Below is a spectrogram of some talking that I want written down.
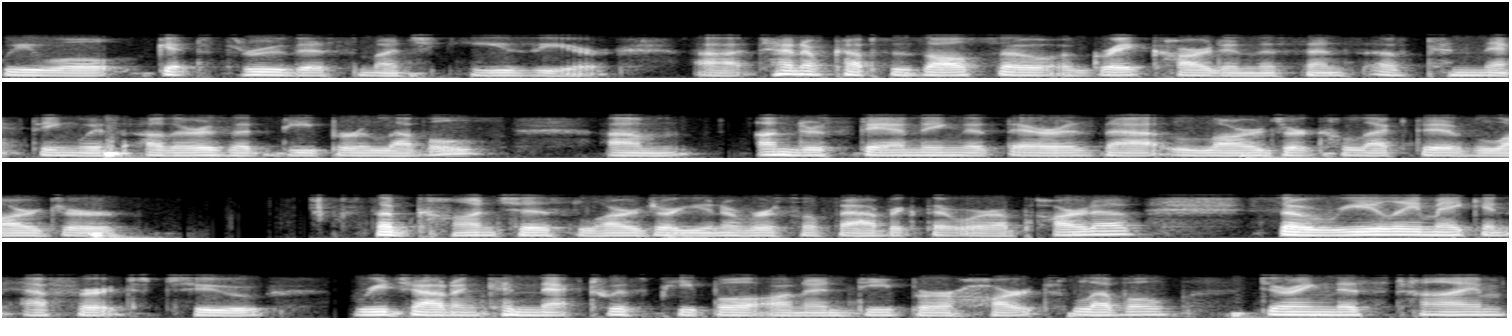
we will get through this much easier. Uh, Ten of Cups is also a great card in the sense of connecting with others at deeper levels, um, understanding that there is that larger collective, larger subconscious, larger universal fabric that we're a part of. So, really make an effort to reach out and connect with people on a deeper heart level during this time.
